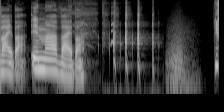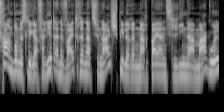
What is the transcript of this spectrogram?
Weiber, immer Weiber. Die Frauenbundesliga verliert eine weitere Nationalspielerin nach Bayerns Lina Magul,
